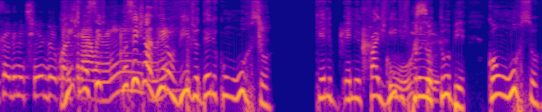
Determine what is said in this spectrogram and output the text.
ser demitido quando Gente, chegar vocês, o Enem. vocês já também. viram o vídeo dele com um urso? Que ele, ele faz Com vídeos pro urso? YouTube com um urso.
